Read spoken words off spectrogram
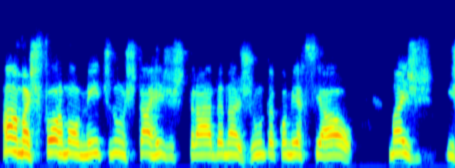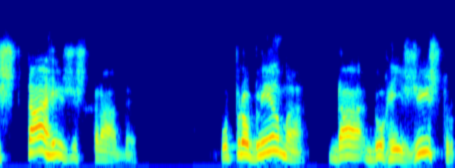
Ah, mas formalmente não está registrada na junta comercial. Mas está registrada. O problema da, do registro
